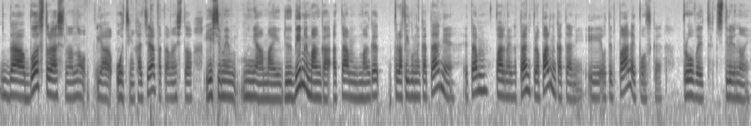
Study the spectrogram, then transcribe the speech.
Да, было страшно, но я очень хотела, потому что если у меня мой любимый манга, а там манга про фигурное катание, и там парное катание, про парное катание, и вот эта пара японская пробует четверной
